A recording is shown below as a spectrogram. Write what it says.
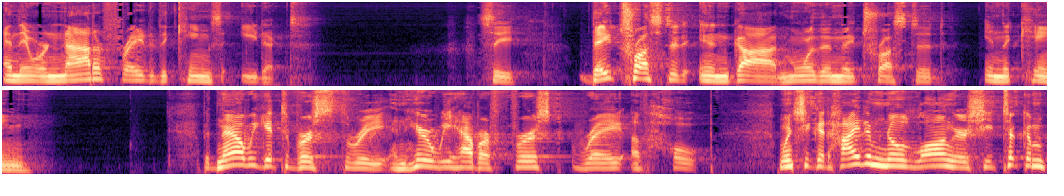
and they were not afraid of the king's edict. See, they trusted in God more than they trusted in the king. But now we get to verse 3, and here we have our first ray of hope. When she could hide him no longer, she took him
